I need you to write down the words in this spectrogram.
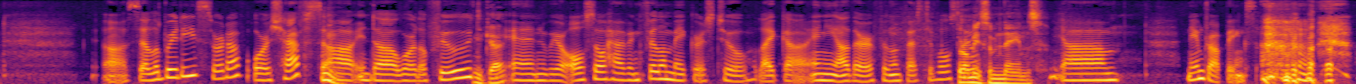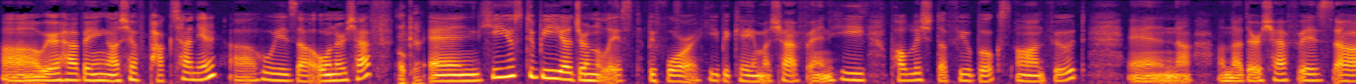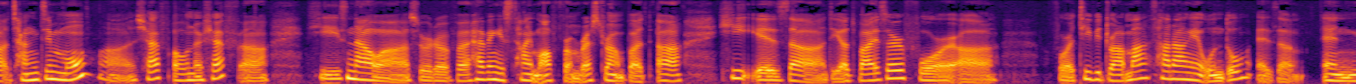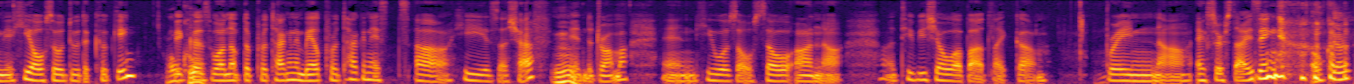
uh, celebrities, sort of, or chefs uh, in the world of food. Okay. And we're also having filmmakers too, like uh, any other film festivals. Throw do. me some names. Um, name droppings. uh, we're having uh, Chef Park Chanil, uh, who is a owner chef. Okay. And he used to be a journalist before he became a chef, and he published a few books on food. And uh, another chef is uh, Jang Jin-mo, uh, chef, owner chef. Uh, he's now uh, sort of uh, having his time off from restaurant, but uh, he is uh, the advisor for uh, for a TV drama 사랑의 온도 as a, and he also do the cooking. Oh, because cool. one of the protagonist, male protagonists, uh, he is a chef Mm. in the drama, and he was also on uh, a TV show about like um, brain uh, exercising. Okay.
